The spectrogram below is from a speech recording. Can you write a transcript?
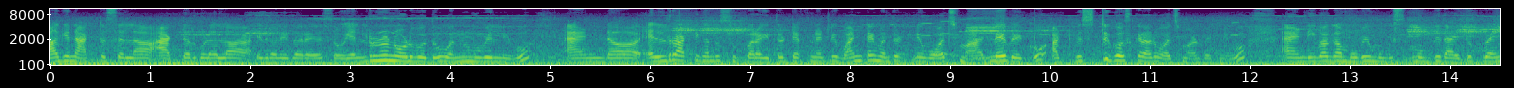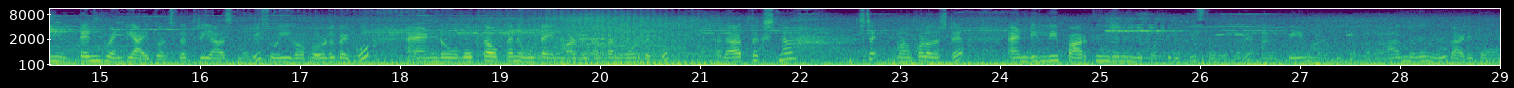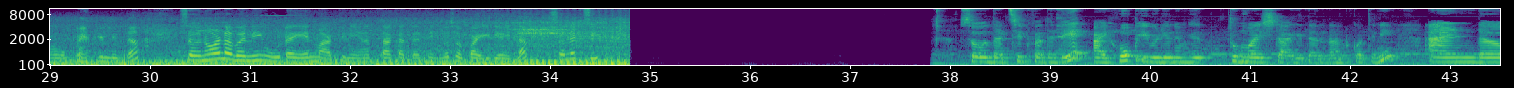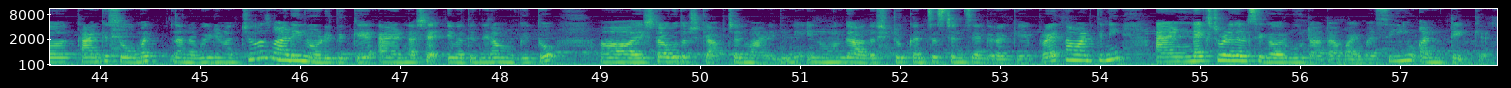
ಆಗಿನ ಆ್ಯಕ್ಟರ್ಸ್ ಎಲ್ಲ ಆ್ಯಕ್ಟರ್ಗಳೆಲ್ಲ ಇದರಲ್ಲಿದ್ದಾರೆ ಸೊ ಎಲ್ಲರೂ ನೋಡ್ಬೋದು ಒಂದು ಮೂವಿಲಿ ನೀವು. ಆ್ಯಂಡ್ ಎಲ್ಲರೂ ಆ್ಯಕ್ಟಿಂಗ್ ಅಂತೂ ಸೂಪರ್ ಆಗಿತ್ತು. ಡೆಫಿನೆಟ್ಲಿ ಒನ್ ಟೈಮ್ ಅಂತೂ ನೀವು ವಾಚ್ ಮಾಡಲೇಬೇಕು. ಆ ಟ್ವಿಸ್ಟಿಗೋಸ್ಕರ ವಾಚ್ ಮಾಡಬೇಕು ನೀವು. ಆ್ಯಂಡ್ ಇವಾಗ ಮೂವಿ ಮುಗಿಸ್, ಮುಗ್ದಿದ್ದಾಯಿತು. ಟ್ವೆನ್ ಟೆನ್ ಟ್ವೆಂಟಿ ಆಯಿತು ಅನ್ಸುತ್ತೆ ತ್ರೀ ಅವರ್ಸ್ ಮೂವಿ ಸೊ ಈಗ ಹೊರಡಬೇಕು. ಆ್ಯಂಡ್ ಹೋಗ್ತಾ ಹೋಗ್ತಾನೆ ಊಟ ಏನು ಮಾಡಬೇಕಂತ ನೋಡಬೇಕು. ಅದಾದ ತಕ್ಷಣ ಅಷ್ಟೇ ಮಾಡ್ಕೊಳ್ಳೋದಷ್ಟೇ ಆ್ಯಂಡ್ ಇಲ್ಲಿ ಪಾರ್ಕಿಂಗ್ಗೆ ನಿಮಗೆ ಫಾರ್ಟಿ ರುಪೀಸ್ ತಗೋತಾರೆ. ಅಲ್ಲಿ ಪೇ ಮಾಡಿಬಿಟ್ಟು ಅದಾದಮೇಲೆ ನೀವು ಗಾಡಿ ತೊಗೊಂಡು ಹೋಗ್ಬೇಕು ಇಲ್ಲಿಂದ. ಸೊ ನೋಡೋ ಬನ್ನಿ, ಊಟ ಏನು ಮಾಡ್ತೀನಿ ಅಂತ ಕತೆ ಅಂತ ಇನ್ನೂ ಸ್ವಲ್ಪ ಐಡಿಯಾ ಇಲ್ಲ. So let see so that's it for the day I hope ಈ ವಿಡಿಯೋ ನಿಮಗೆ ತುಂಬ ಇಷ್ಟ ಆಗಿದೆ ಅಂತ ಅನ್ಕೋತೀನಿ. And thank you so much ನನ್ನ ವಿಡಿಯೋನ ಚೂಸ್ ಮಾಡಿ ನೋಡಿದ್ದಕ್ಕೆ. ಆ್ಯಂಡ್ ಅಷ್ಟೇ, ಇವತ್ತಿನ ದಿನ ಮುಗೀತು. ಎಷ್ಟಾಗುತ್ತೋ ಅಷ್ಟು ಕ್ಯಾಪ್ಚರ್ ಮಾಡಿದ್ದೀನಿ. ಇನ್ನು ಮುಂದೆ ಆದಷ್ಟು ಕನ್ಸಿಸ್ಟೆನ್ಸಿ ಆಗಿರೋಕ್ಕೆ ಪ್ರಯತ್ನ ಮಾಡ್ತೀನಿ. ಆ್ಯಂಡ್ ನೆಕ್ಸ್ಟ್ ವಿಡಿಯೋದಲ್ಲಿ ಸಿಗೋವರೆಗೂ tata bye bye see you and take care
